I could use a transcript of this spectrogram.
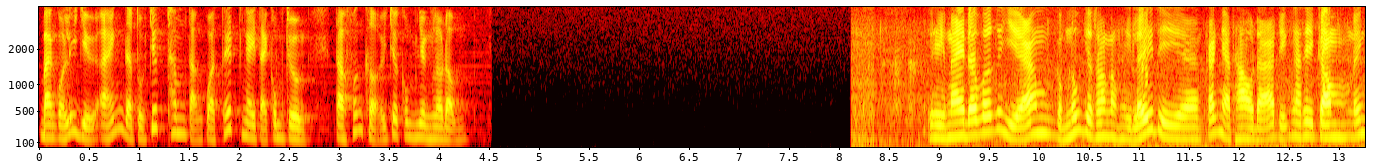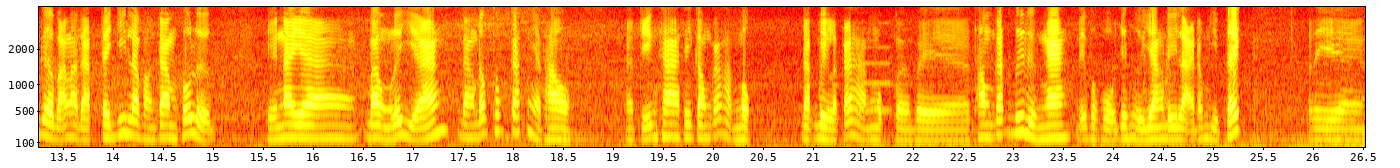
Ban quản lý dự án đã tổ chức thăm tặng quà Tết ngay tại công trường, tạo phấn khởi cho công nhân lao động. Hiện nay đối với cái dự án cụm nút giao thông Đồng Thị Lý thì à, các nhà thầu đã triển khai thi công đến cơ bản là đạt trên 95% khối lượng. Hiện nay à, ban quản lý dự án đang đốc thúc các nhà thầu À, triển khai thi công các hạng mục, đặc biệt là các hạng mục à, về thông các tuyến đường ngang để phục vụ cho người dân đi lại trong dịp Tết. Thì à,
